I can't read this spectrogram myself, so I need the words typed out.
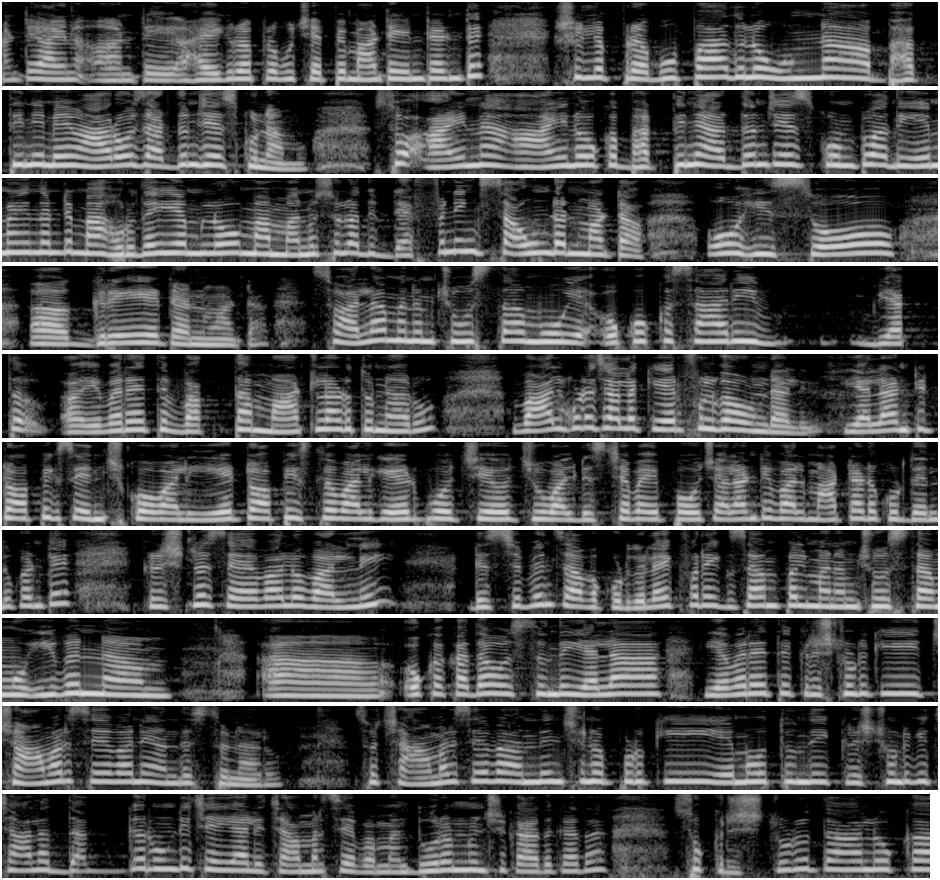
అంటే ఆయన అంటే హైగ్రవ ప్రభు చెప్పే మాట ఏంటంటే శ్రీల ప్రభుపాదులో ఉన్న భక్తిని మేము ఆ రోజు అర్థం చేసుకున్నాము. సో ఆయన ఆయన ఒక భక్తిని అర్థం చేసుకుంటూ అది ఏమైందంటే మా హృదయంలో మా మనసులో అది డెఫినింగ్ సౌండ్ అనమాట ఓ హీ సో గ్రేట్ అనమాట సో అలా మనం చూస్తాము ఒక్కొక్కసారి వ్యక్త ఎవరైతే వక్త మాట్లాడుతున్నారో వాళ్ళు కూడా చాలా కేర్ఫుల్గా ఉండాలి. ఎలాంటి టాపిక్స్ ఎంచుకోవాలి? ఏ టాపిక్స్లో వాళ్ళకి ఏడుపు వచ్చేయచ్చు వాళ్ళు డిస్టర్బ్ అయిపోవచ్చు అలాంటి వాళ్ళు మాట్లాడకూడదు. ఎందుకంటే కృష్ణ సేవలో వాళ్ళని డిస్టర్బెన్స్ అవ్వకూడదు. లైక్ ఫర్ ఎగ్జాంపుల్ మనం చూస్తాము ఈవెన్ um, ఒక కథ వస్తుంది ఎలా ఎవరైతే కృష్ణుడికి చామర సేవని అందిస్తున్నారు. సో చామర సేవ అందించినప్పటికి ఏమవుతుంది? కృష్ణుడికి చాలా దగ్గరుండి చేయాలి చామర సేవ. మన దూరం నుంచి కాదు కదా. సో కృష్ణుడు తాలూకా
